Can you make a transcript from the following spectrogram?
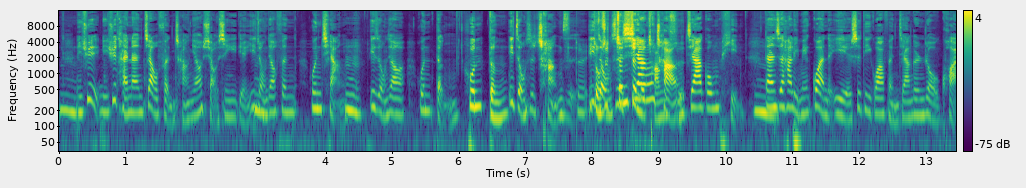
嗯，你去你去台南叫粉肠，你要小心一点。一种叫分荤肠，嗯，一种叫荤等，荤等，一种是肠子，对，一种是香肠加工品，但是它里面灌的也是地瓜粉浆跟肉块。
